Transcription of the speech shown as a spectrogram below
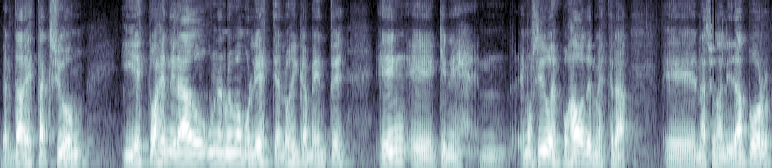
¿verdad?, esta acción y esto ha generado una nueva molestia, lógicamente, en eh, quienes mm, hemos sido despojados de nuestra eh, nacionalidad por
